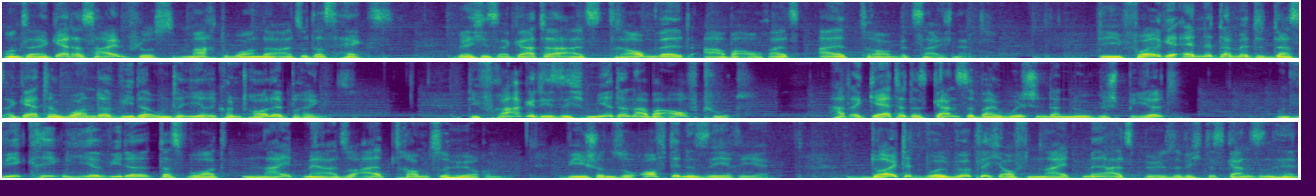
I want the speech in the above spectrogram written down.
Unter Agathas Einfluss macht Wanda also das Hex, welches Agatha als Traumwelt aber auch als Albtraum bezeichnet. Die Folge endet damit, dass Agatha Wanda wieder unter ihre Kontrolle bringt. Die Frage die sich mir dann aber auftut, hat Agatha das Ganze bei Vision dann nur gespielt? Und wir kriegen hier wieder das Wort Nightmare, also Albtraum zu hören, wie schon so oft in der Serie. Deutet wohl wirklich auf Nightmare als Bösewicht des Ganzen hin.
